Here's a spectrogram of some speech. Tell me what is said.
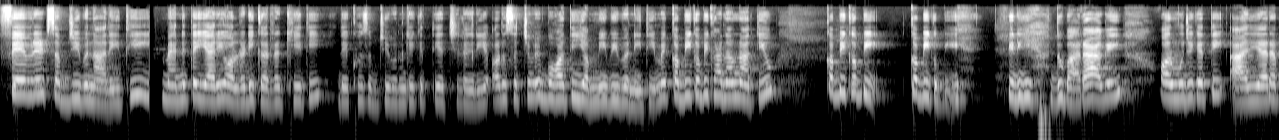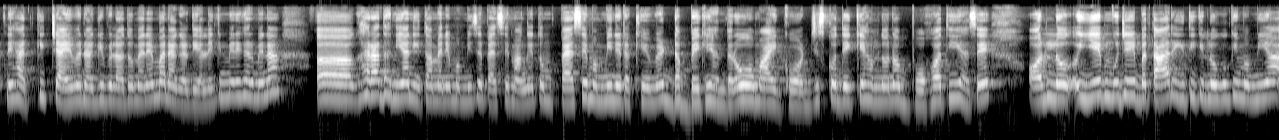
फेवरेट सब्ज़ी बना रही थी। मैंने तैयारी ऑलरेडी कर रखी थी। देखो, सब्ज़ी बन के कितनी अच्छी लग रही है। और सच में बहुत ही यम्मी भी बनी थी। मैं कभी कभी खाना बनाती हूँ कभी कभी कभी कभी फिर ये दोबारा आ गई और मुझे कहती, आज यार अपने हाथ की चाय बना के पिला दो, मैंने मना कर दिया। लेकिन मेरे घर में ना घरा धनिया नहीं था। मैंने मम्मी से पैसे मांगे तो पैसे मम्मी ने रखे हुए डब्बे के अंदर। ओ माय गॉड जिसको देख के हम दोनों बहुत ही हंसे। और लोग ये मुझे बता रही थी कि लोगों की मम्मियाँ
